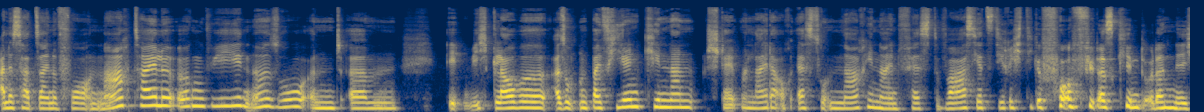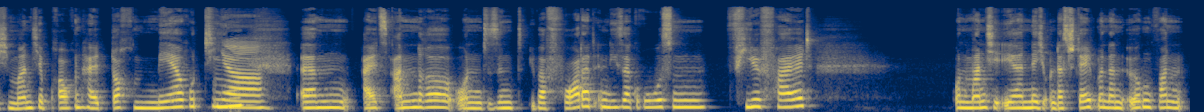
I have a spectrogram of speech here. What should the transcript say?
alles hat seine Vor- und Nachteile irgendwie, ne, so. Und ähm, ich glaube, also und bei vielen Kindern stellt man leider auch erst so im Nachhinein fest, war es jetzt die richtige Form für das Kind oder nicht. Manche brauchen halt doch mehr Routine ja. ähm, als andere und sind überfordert in dieser großen Vielfalt und manche eher nicht. Und das stellt man dann irgendwann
